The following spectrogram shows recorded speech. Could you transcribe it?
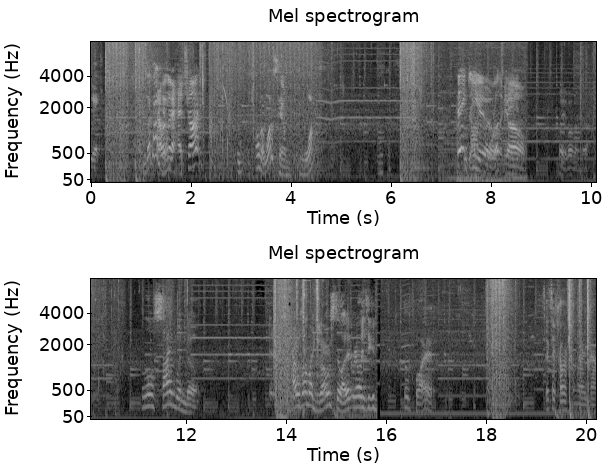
Yeah. Was that not That was him? it a headshot? Oh, that was him. What? Thank Good job. you. Let's go. Wait, what window? A little side window. I was on my drone still. I didn't realize you could. So quiet. I think they're from there now.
